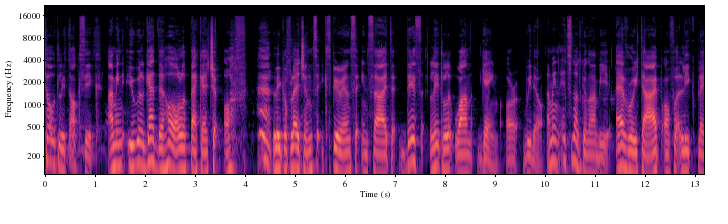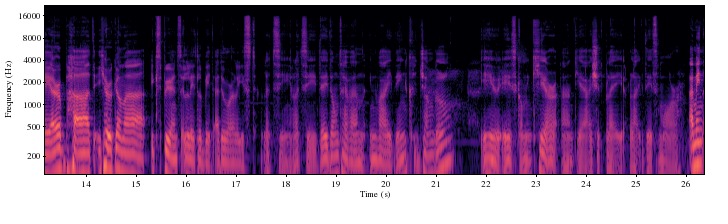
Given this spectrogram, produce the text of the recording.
totally toxic. I mean, you will get the whole package of League of Legends experience inside this little one game or video. I mean, it's not gonna be every type of League player, but you're gonna experience a little bit at the least. Let's see, let's see. They don't have an inviting jungle he is coming here and yeah I should play like this more. I mean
